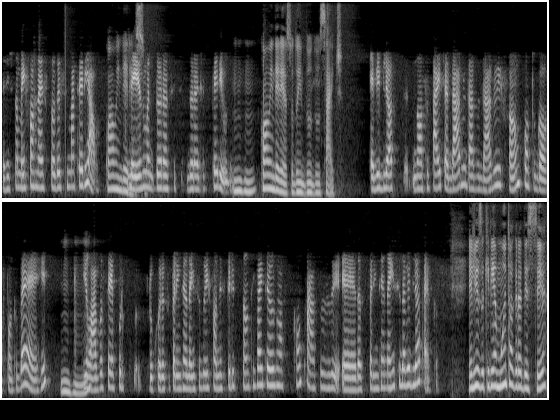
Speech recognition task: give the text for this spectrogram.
a gente também fornece todo esse material. Qual o endereço? Mesmo durante, durante esse período. Uhum. Qual o endereço do, do, do site? É biblioteca, nosso site é www.ifam.gov.br uhum. e lá você procura a Superintendência do IFAM no Espírito Santo e vai ter os nossos contatos é, da Superintendência e da Biblioteca. Elisa, queria muito agradecer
